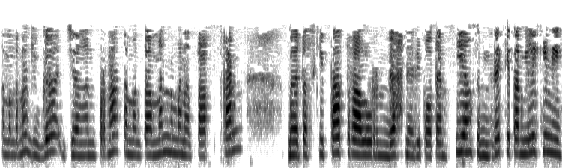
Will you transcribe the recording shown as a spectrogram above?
teman-teman juga jangan pernah teman-teman menetapkan batas kita terlalu rendah dari potensi yang sebenarnya kita miliki nih.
